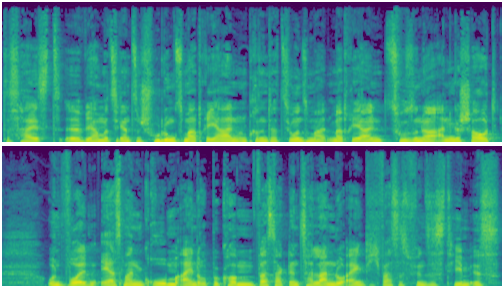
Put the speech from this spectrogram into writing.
Das heißt, äh, wir haben uns die ganzen Schulungsmaterialien und Präsentationsmaterialien zu so nah angeschaut und wollten erstmal einen groben Eindruck bekommen, was sagt denn Zalando eigentlich, was es für ein System ist.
